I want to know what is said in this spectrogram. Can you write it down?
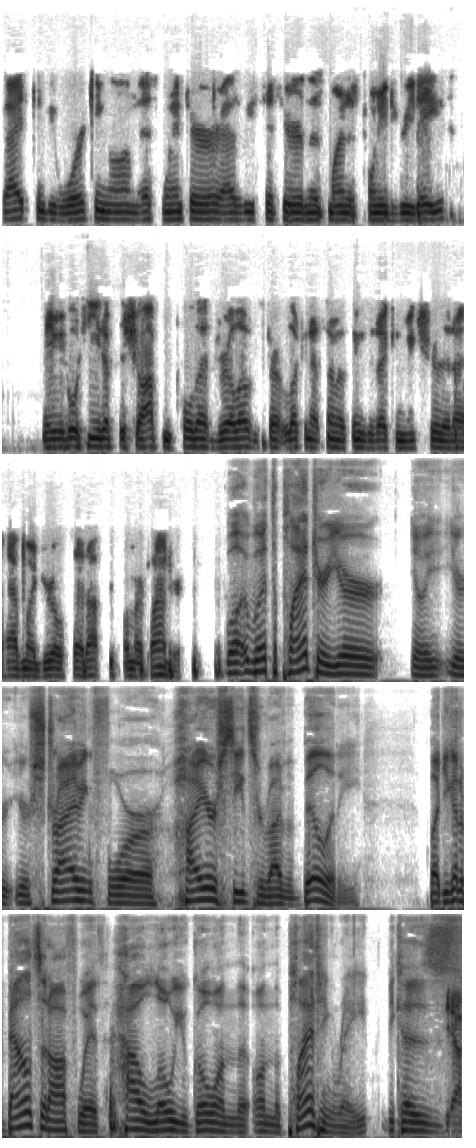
guys can be working on this winter as we sit here in this minus 20 degree days. Maybe go heat up the shop and pull that drill out and start looking at some of the things that I can make sure that I have my drill set up for my planter. Well, with the planter, you're you know you're you're striving for higher seed survivability, but you got to balance it off with how low you go on the on the planting rate because yeah.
